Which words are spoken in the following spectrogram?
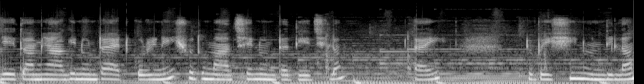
যেহেতু আমি আগে নুনটা অ্যাড করিনি, শুধু মাছে নুনটা দিয়েছিলাম, তাই একটু বেশি নুন দিলাম।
